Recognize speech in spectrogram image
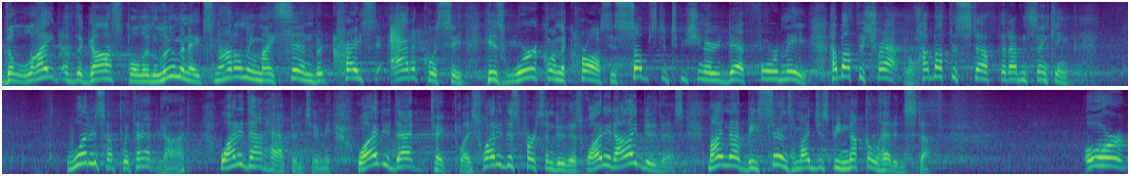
the light of the gospel illuminates not only my sin, but Christ's adequacy, his work on the cross, his substitutionary death for me. How about the shrapnel? How about the stuff that I'm thinking, what is up with that, God? Why did that happen to me? Why did that take place? Why did this person do this? Why did I do this? Might not be sins, it might just be knuckleheaded stuff. Or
